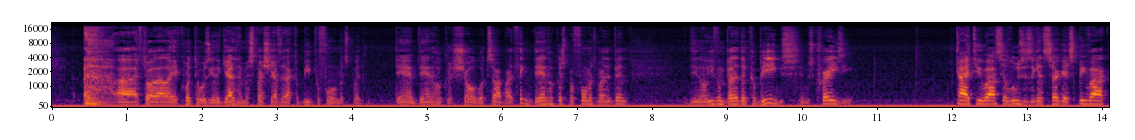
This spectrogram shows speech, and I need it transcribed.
uh, I thought Al Iaquinta was going to get him, especially after that Khabib performance. But damn, Dan Hooker showed what's up. I think Dan Hooker's performance might have been, you know, even better than Khabib's. It was crazy. Tai Tuivasa loses against Sergey Spivak.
